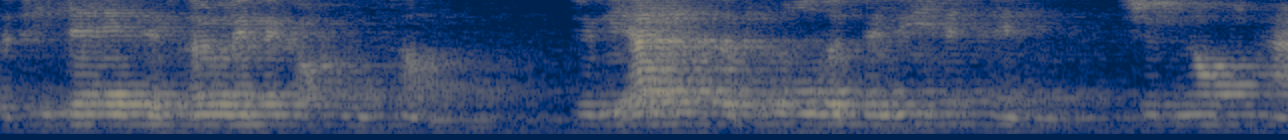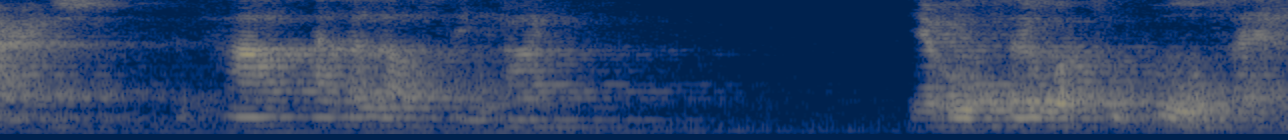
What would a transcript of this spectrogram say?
that he gave his only begotten Son, to the end that all that believe in him should not perish, but have everlasting life. Hear also what St. Paul saith,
